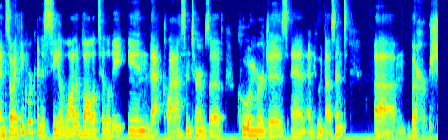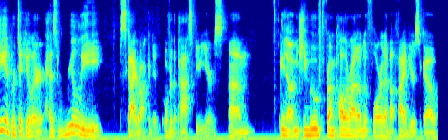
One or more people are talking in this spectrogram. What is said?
And so I think we're going to see a lot of volatility in that class in terms of who emerges and, and who doesn't. Um, but her, she, in particular, has really skyrocketed over the past few years. Um, you know, I mean, she moved from Colorado to Florida about five years ago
